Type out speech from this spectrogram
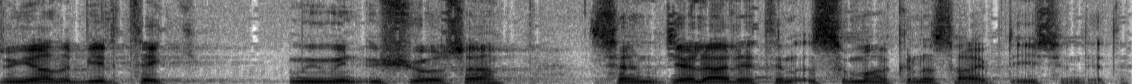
Dünyada bir tek mümin üşüyorsa sen celaletin ısınma hakkına sahip değilsin dedi.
